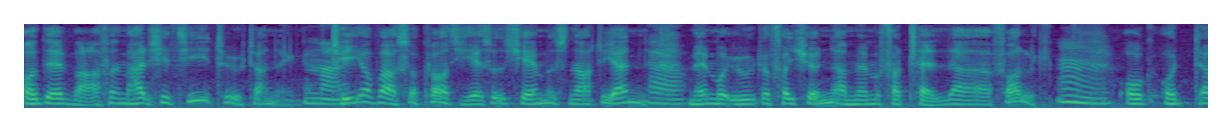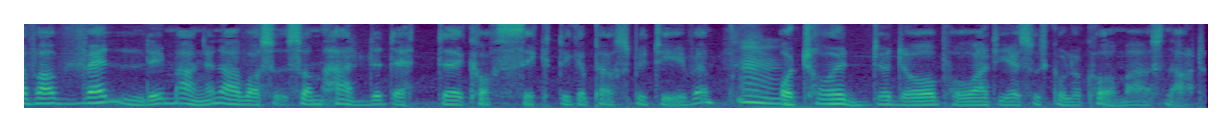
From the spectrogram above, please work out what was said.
og det var for vi hadde ikke tid til utdanning. Nei. Tida var så kort. Jesus kommer snart igjen. Ja. Vi må ut og forkynne. Vi må fortelle folk. Mm. Og, og det var veldig mange av oss som hadde dette kortsiktige perspektivet, Mm. og trodde da på at Jesus skulle komme snart.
